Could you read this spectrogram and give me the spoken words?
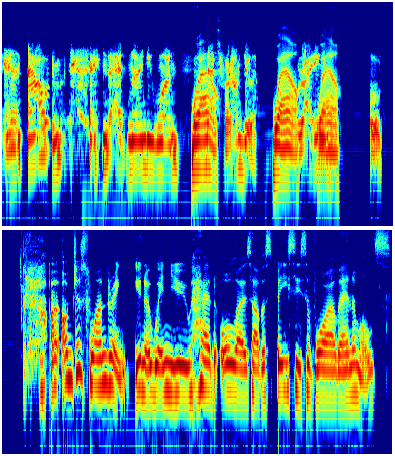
And now, at 91, wow. that's what I'm doing. Wow. Writing wow. I'm just wondering, you know, when you had all those other species of wild animals,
